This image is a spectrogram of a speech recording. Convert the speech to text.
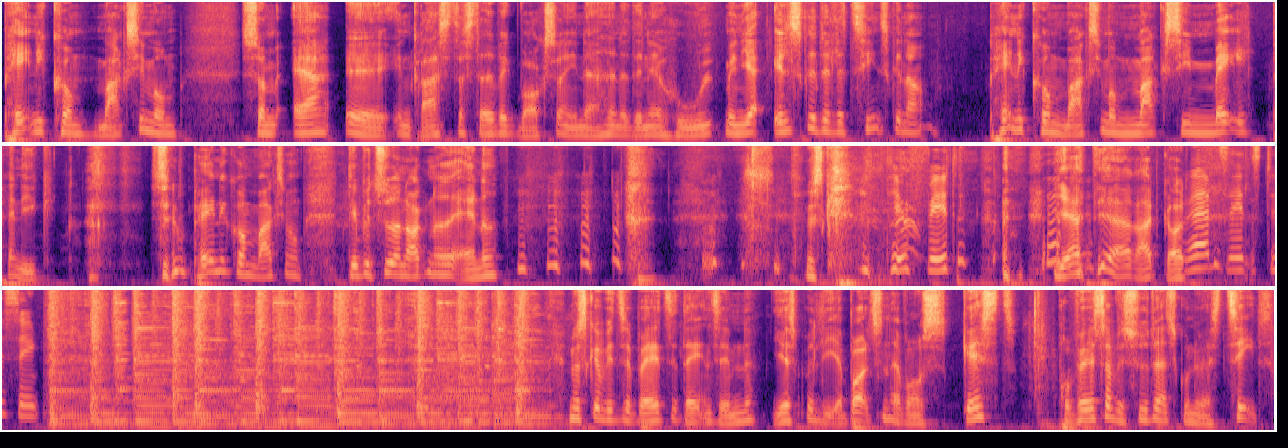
Panicum maximum, som er øh, en græs, der stadigvæk vokser i nærheden af den her hule. Men jeg elskede det latinske navn. Panicum maximum, maksimal panik. Så panicum maximum, det betyder nok noget andet. Nu skal... Det er fedt. ja, det er ret godt. Verdens ældste seng. Nu skal vi tilbage til dagens emne. Jesper Lia Bolsen er vores gæst, professor ved Syddansk Universitet,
